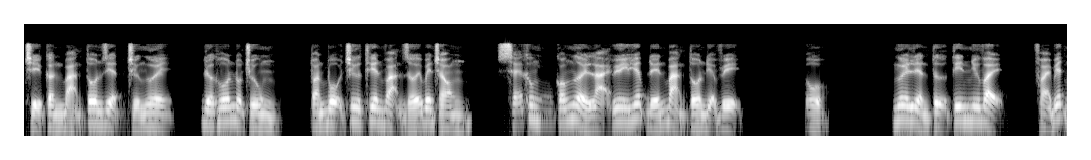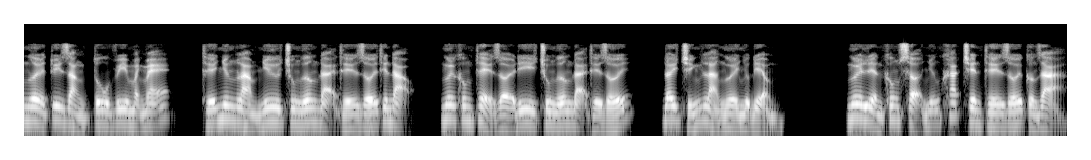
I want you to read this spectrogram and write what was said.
chỉ cần bản tôn diệt trừ ngươi, được hôn độn trùng, toàn bộ chư thiên vạn giới bên trong, sẽ không có người lại uy hiếp đến bản tôn địa vị. Ồ, ngươi liền tự tin như vậy, phải biết ngươi tuy rằng tu vi mạnh mẽ, thế nhưng làm như trung ương đại thế giới thiên đạo, ngươi không thể rời đi trung ương đại thế giới, đây chính là ngươi nhược điểm. Ngươi liền không sợ những khác trên thế giới cường giả,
